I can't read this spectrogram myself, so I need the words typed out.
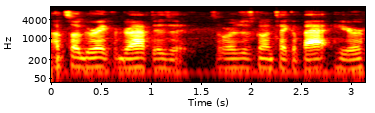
Not so great for draft, is it? So we're just going to take a bat here.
